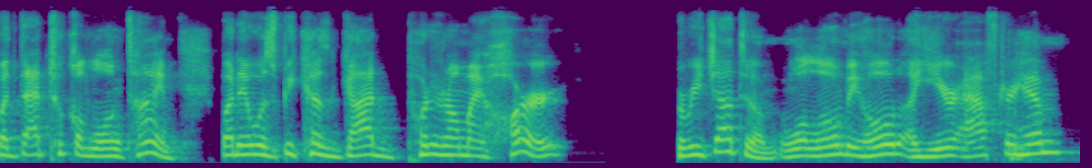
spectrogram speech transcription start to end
But that took a long time. But it was because God put it on my heart to reach out to him. Well, lo and behold, a year after him,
